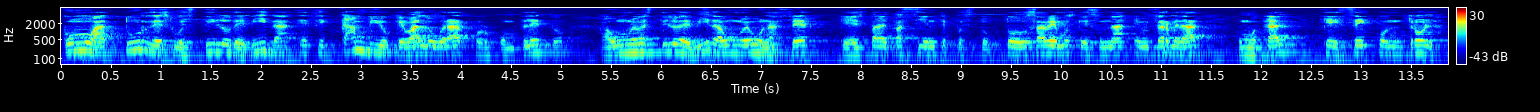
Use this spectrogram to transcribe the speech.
cómo aturde su estilo de vida, ese cambio que va a lograr por completo a un nuevo estilo de vida, a un nuevo nacer, que es para el paciente, pues todos sabemos que es una enfermedad como tal que se controla.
